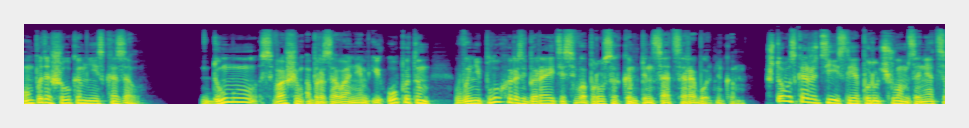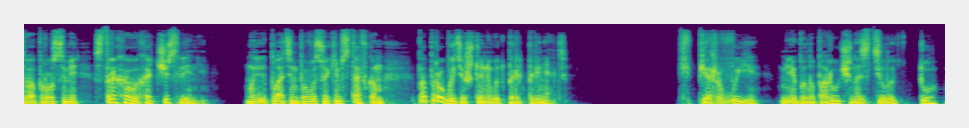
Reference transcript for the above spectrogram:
он подошел ко мне и сказал, «Думаю, с вашим образованием и опытом вы неплохо разбираетесь в вопросах компенсации работникам. Что вы скажете, если я поручу вам заняться вопросами страховых отчислений? Мы платим по высоким ставкам, попробуйте что-нибудь предпринять». Впервые мне было поручено сделать то,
